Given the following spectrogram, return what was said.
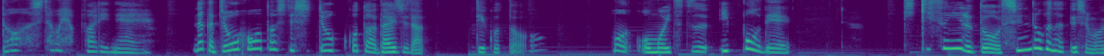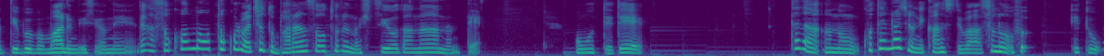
どうしてもやっぱりね、なんか情報として知っておくことは大事だっていうことも思いつつ、一方で、聞きすぎるとしんどくなってしまうっていう部分もあるんですよね。だからそこのところはちょっとバランスを取るの必要だなぁなんて思ってて、ただ、あの、古典ラジオに関しては、その、えっと、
